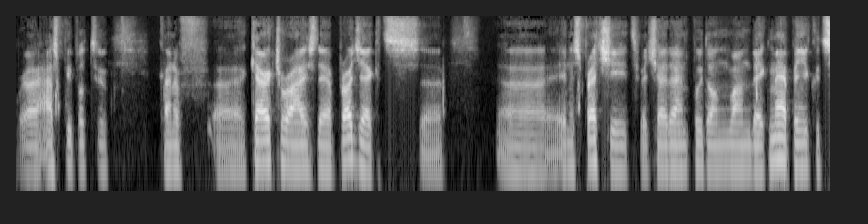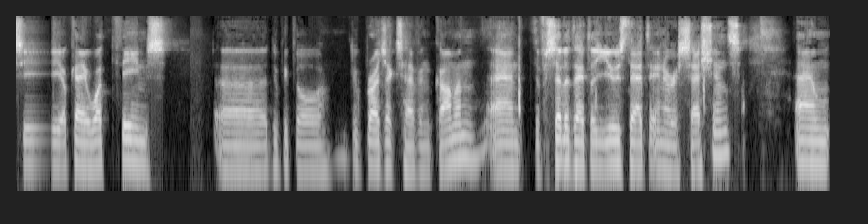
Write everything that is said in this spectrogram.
where I asked people to kind of characterize their projects. Uh, in a spreadsheet, which I then put on one big map, and you could see, okay, what themes uh, do people, do projects have in common? And the facilitator used that in her sessions. And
